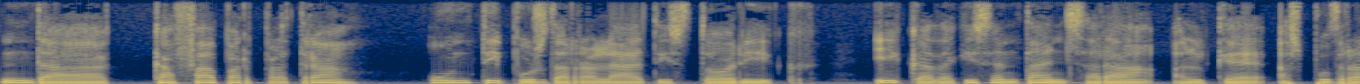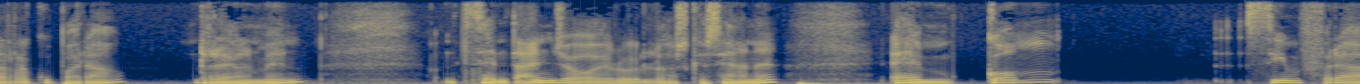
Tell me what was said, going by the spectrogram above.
de que fa perpetrar un tipus de relat històric i que d'aquí 100 anys serà el que es podrà recuperar realment, 100 anys o els que sean, eh? Em, com s'infra...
